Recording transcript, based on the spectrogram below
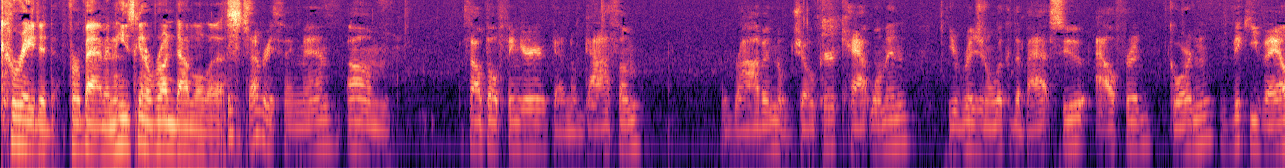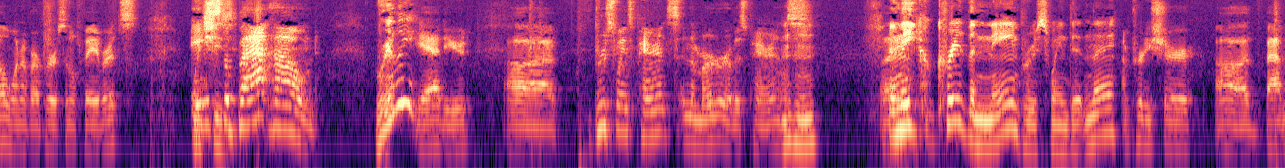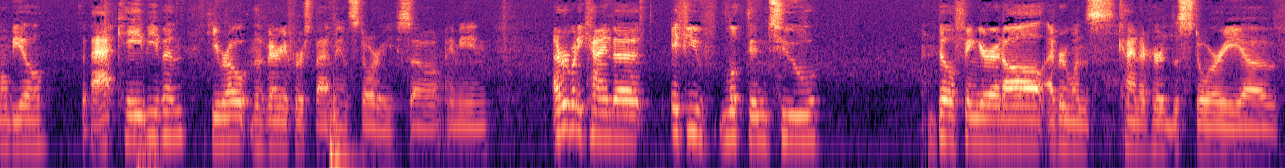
created for Batman. He's going to run down the list. It's everything, man. Um, without Bill Finger, got no Gotham, no Robin, no Joker, Catwoman, the original look of the Batsuit, Alfred, Gordon, Vicky Vale, one of our personal favorites, Ace the Bat Hound. Really? Yeah, dude. Uh, Bruce Wayne's parents and the murder of his parents. Mhm. Like, And they created the name Bruce Wayne, didn't they? I'm pretty sure uh, the Batmobile, the Batcave, even he wrote the very first Batman story. So I mean, everybody kind of, if you've looked into Bill Finger at all, everyone's kind of heard the story of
